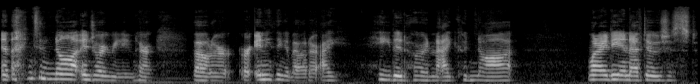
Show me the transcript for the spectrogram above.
and I did not enjoy reading her about her or anything about her. I hated her, and I could not. When I DNF'd, it was just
